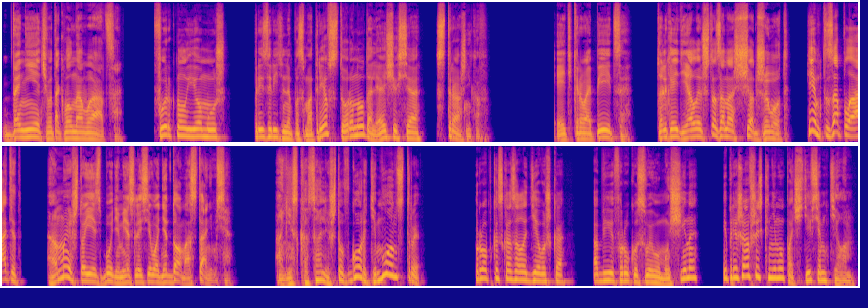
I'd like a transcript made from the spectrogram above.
«Да нечего так волноваться!» — фыркнул ее муж, презрительно посмотрев в сторону удаляющихся стражников. Эти кровопийцы только и делают, что за наш счет живут. Им-то заплатят. А мы что есть будем, если сегодня дома останемся?» «Они сказали, что в городе монстры!» Робко сказала девушка, обвив руку своего мужчины и прижавшись к нему почти всем телом.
